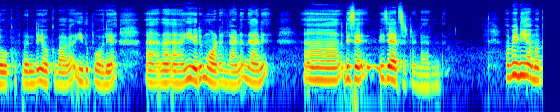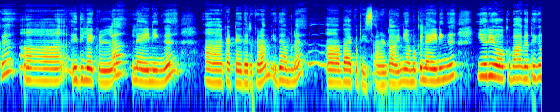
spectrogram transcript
യോക്ക് ഫ്രണ്ട് യോക്ക് ഭാഗം ഇതുപോലെ ഈ ഒരു മോഡലിലാണ് ഞാൻ ഡിസൈൻ വിചാരിച്ചിട്ടുണ്ടായിരുന്നത്. അപ്പോൾ ഇനി നമുക്ക് ഇതിലേക്കുള്ള ലൈനിങ് കട്ട് ചെയ്തെടുക്കണം. ഇത് നമ്മുടെ ബാക്ക് പീസാണ് കേട്ടോ ഇനി നമുക്ക് ലൈനിങ് ഈ ഒരു യോക്ക് ഭാഗത്തേക്ക്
